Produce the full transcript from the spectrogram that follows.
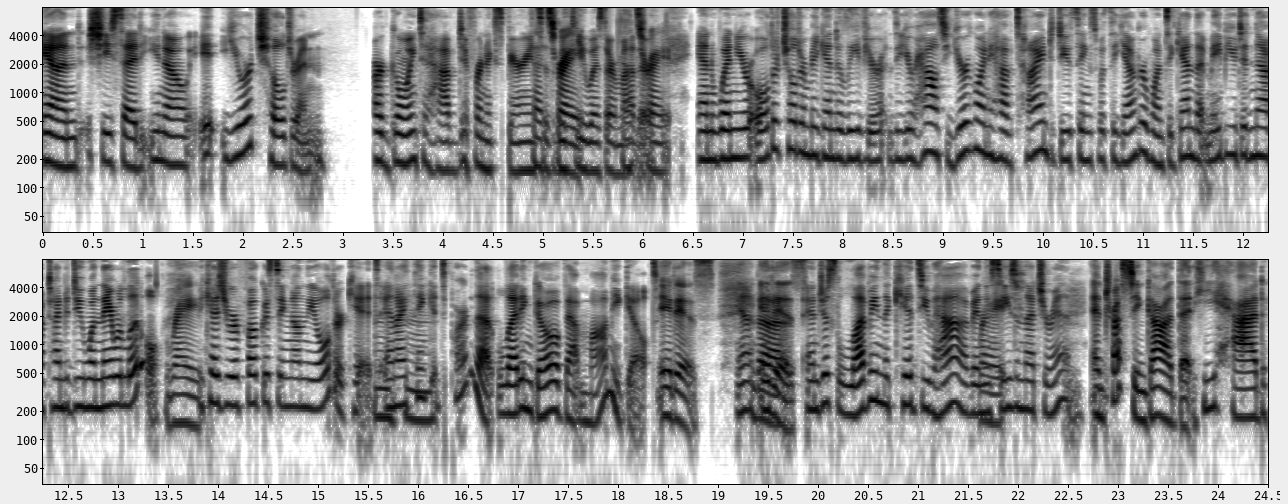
And she said, you know, it, your children are going to have different experiences with right. you as their That's mother. right. And when your older children begin to leave your your house, you're going to have time to do things with the younger ones again that maybe you didn't have time to do when they were little. Right. Because you were focusing on the older kids. And I think it's part of that letting go of that mommy guilt. it is And it uh, is and just loving the kids you have in the season that you're in. and trusting God that He had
